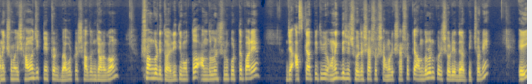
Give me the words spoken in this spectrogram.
অনেক সময় সামাজিক নেটওয়ার্ক ব্যবহার করে সাধারণ জনগণ সংগঠিত হয়। রীতিমতো আন্দোলন শুরু করতে পারে যে আজকাল পৃথিবীর অনেক দেশের স্বৈরশাসক, সামরিক শাসককে আন্দোলন করে সরিয়ে দেওয়ার পিছনে এই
